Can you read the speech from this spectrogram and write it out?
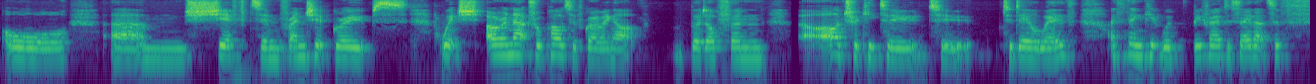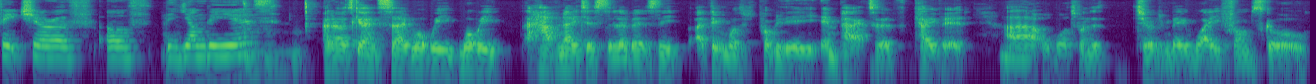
or um, shifts in friendship groups, which are a natural part of growing up, but often are tricky to to to deal with. I think it would be fair to say that's a feature of of the younger years. Mm-hmm. And I was going to say what we what we have noticed a little bit is the I think was probably the impact of COVID mm-hmm. uh, or what's when the children being away from school.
